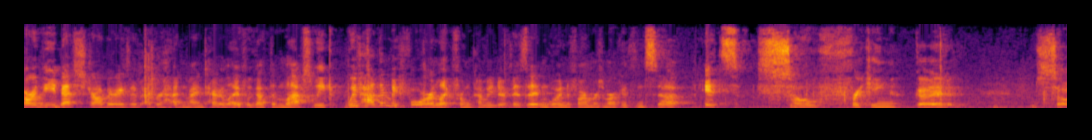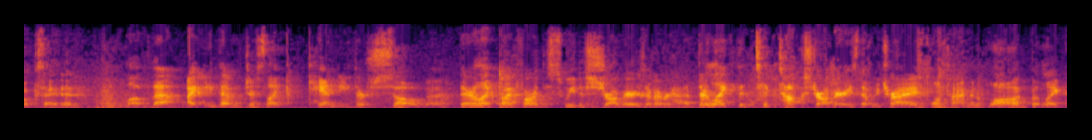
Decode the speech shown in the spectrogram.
are the best strawberries I've ever had in my entire life. We got them last week. We've had them before, like from coming to visit and going to farmers markets and stuff. It's so freaking good. I'm so excited. I love them. I eat them just like candy. They're so good. They're like by far the sweetest strawberries I've ever had. They're like the TikTok strawberries that we tried one time in a vlog, but like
